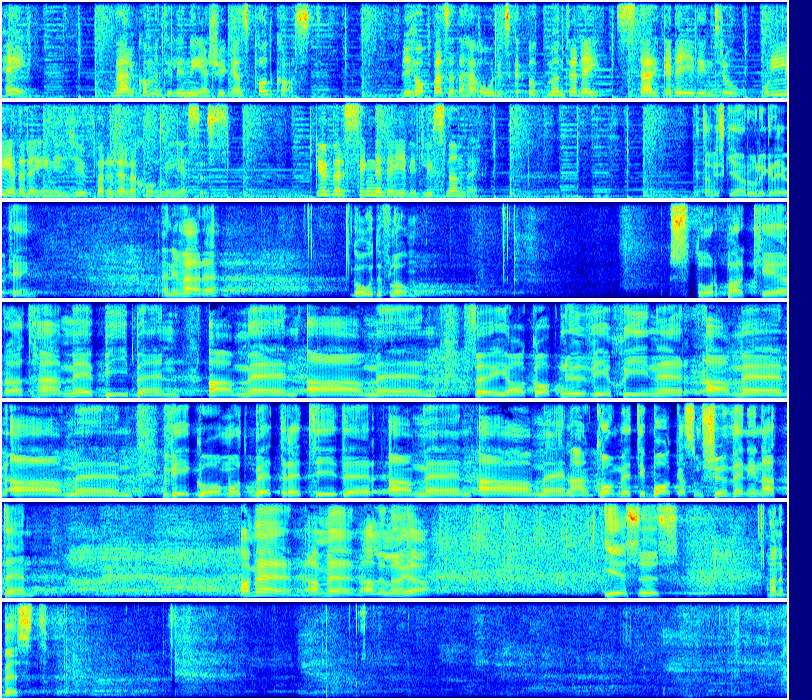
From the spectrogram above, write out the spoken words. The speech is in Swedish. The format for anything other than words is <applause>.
Hej! Välkommen till Linnéakyrkans podcast. Vi hoppas att det här ordet ska uppmuntra dig, stärka dig i din tro och leda dig in i djupare relation med Jesus. Gud välsigne dig i ditt lyssnande. Utan vi ska göra en rolig grej, okej? Är ni med det? Go with the flow. Står parkerad här med bibeln, amen, amen. För Jakob nu vi skiner, amen, amen. Vi går mot bättre tider, amen, amen. Han kommer tillbaka som tjuven i natten. Amen, amen, halleluja. Jesus, han är bäst.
